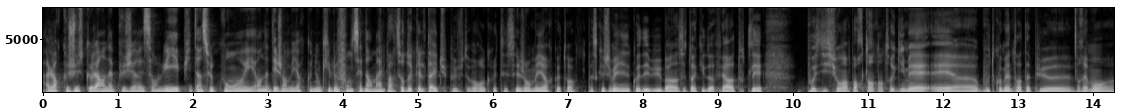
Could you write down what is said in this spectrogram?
alors que jusque-là, on a pu gérer sans lui. Et puis, d'un seul coup, on, on a des gens meilleurs que nous qui le font. C'est normal. À partir de quelle taille tu peux justement recruter ces gens meilleurs que toi? Parce que j'imagine qu'au début, ben, c'est toi qui dois faire toutes les positions importantes, entre guillemets, et euh, au bout de combien de temps tu as pu euh, vraiment euh,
